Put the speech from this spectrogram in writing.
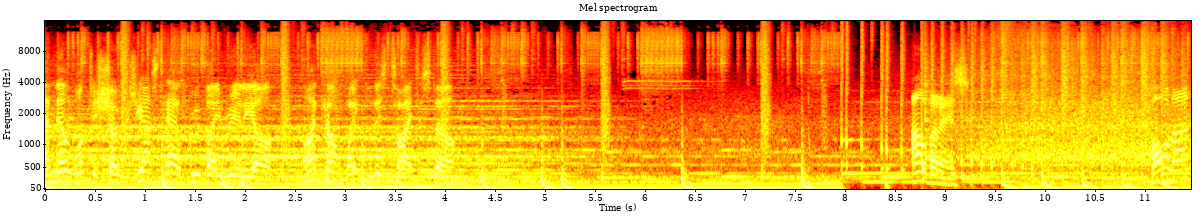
and they'll want to show just how good they really are. I can't wait for this tie to start. Alvarez. Haaland.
